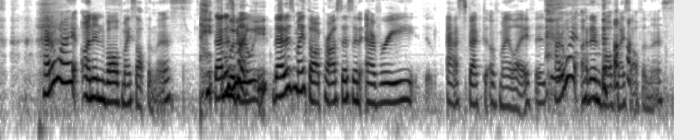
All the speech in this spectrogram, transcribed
How do I uninvolve myself in this? That is Literally. my that is my thought process in every aspect of my life. Is how do I uninvolve myself in this?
